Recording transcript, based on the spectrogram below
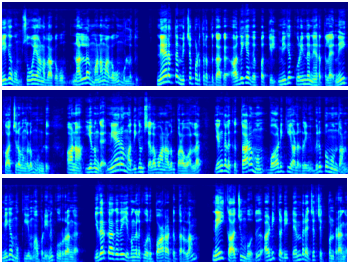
மிகவும் சுவையானதாகவும் நல்ல மணமாகவும் உள்ளது. நேரத்தை மிச்சப்படுத்துறதுக்காக அதிக வெப்பத்தில் மிக குறைந்த நேரத்தில் நெய் காய்ச்சுறவங்களும் உண்டு. ஆனால் இவங்க நேரம் அதிகம் செலவானாலும் பரவாயில்ல எங்களுக்கு தரமும் வாடிக்கையாளர்களின் விருப்பமும் தான் மிக முக்கியம் அப்படின்னு கூறுறாங்க. இதற்காகவே இவங்களுக்கு ஒரு பாராட்டு தரலாம். நெய் காய்ச்சும் போது அடிக்கடி டெம்பரேச்சர் செக் பண்ணுறாங்க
